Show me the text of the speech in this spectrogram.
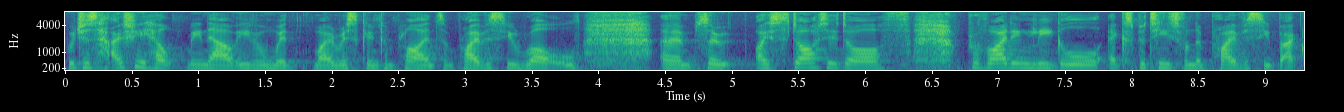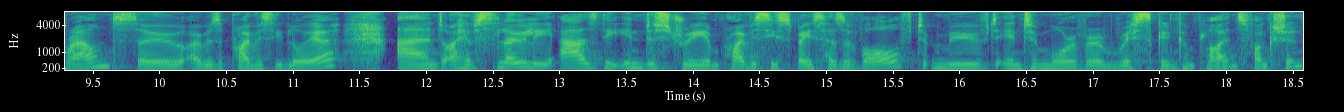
which has actually helped me now even with my risk and compliance and privacy role. Um, so I started off providing legal expertise from the privacy background. So I was a privacy lawyer and I have slowly as the industry and privacy space has evolved, moved into more of a risk and compliance function.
